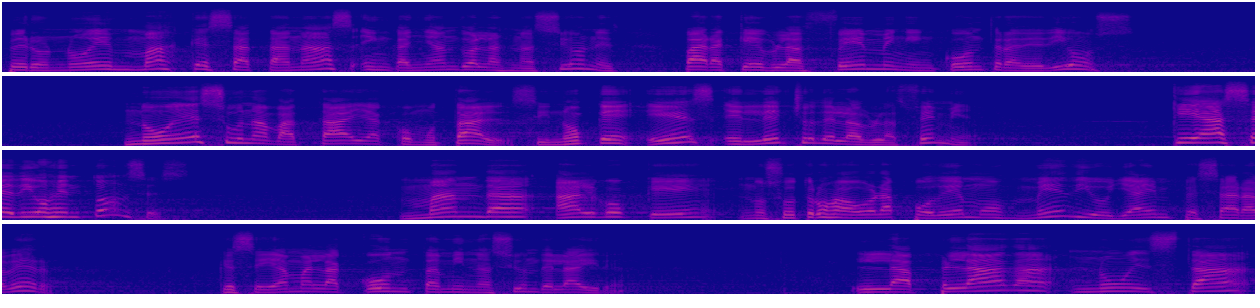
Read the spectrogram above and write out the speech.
pero no es más que Satanás engañando a las naciones para que blasfemen en contra de Dios. No es una batalla como tal, sino que es el hecho de la blasfemia. ¿Qué hace Dios entonces? Manda algo que nosotros ahora podemos medio ya empezar a ver que se llama la contaminación del aire. La plaga no está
